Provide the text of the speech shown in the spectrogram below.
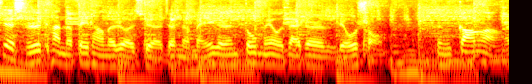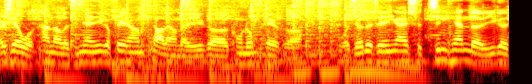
确实看得非常的热血，真的每一个人都没有在这儿留手，很刚啊！而且我看到了今天一个非常漂亮的一个空中配合，我觉得这应该是今天的一个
